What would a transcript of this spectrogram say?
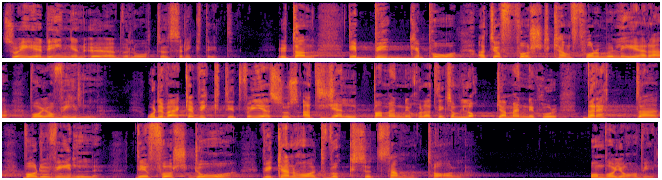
så är det ingen överlåtelse riktigt. Utan det bygger på att jag först kan formulera vad jag vill. Och Det verkar viktigt för Jesus att hjälpa människor, att liksom locka människor. Berätta vad du vill. Det är först då vi kan ha ett vuxet samtal om vad jag vill.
